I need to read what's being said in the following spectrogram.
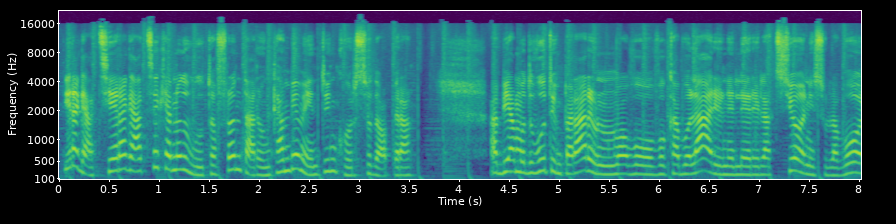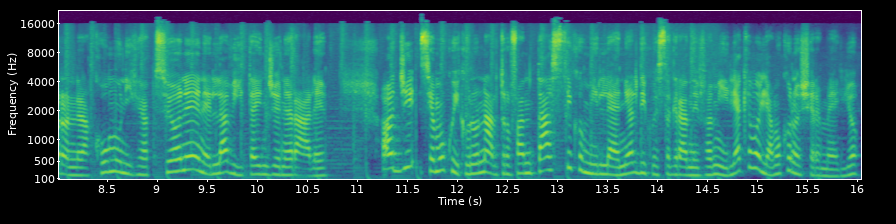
di ragazzi e ragazze che hanno dovuto affrontare un cambiamento in corso d'opera. Abbiamo dovuto imparare un nuovo vocabolario nelle relazioni, sul lavoro, nella comunicazione e nella vita in generale. Oggi siamo qui con un altro fantastico millennial di questa grande famiglia che vogliamo conoscere meglio.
